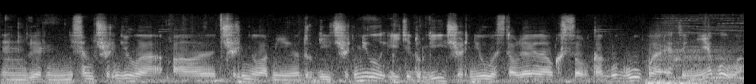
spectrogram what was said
вернее, не сами чернила, а чернила обмениваем на другие чернила, и эти другие чернила выставляю на аукцион. Как бы глупо это не было,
